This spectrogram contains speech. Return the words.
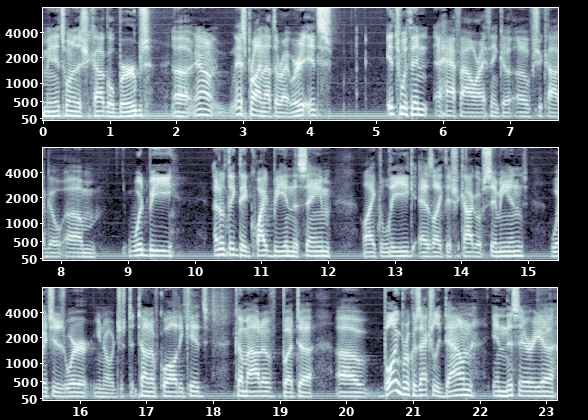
I mean, it's one of the Chicago burbs. Uh, now, that's probably not the right word. It's, it's within a half hour, I think, of, of Chicago. Um, would be, I don't think they'd quite be in the same like league as like the Chicago Simians, which is where you know just a ton of quality kids come out of. But uh, uh, Bolingbrook was actually down in this area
